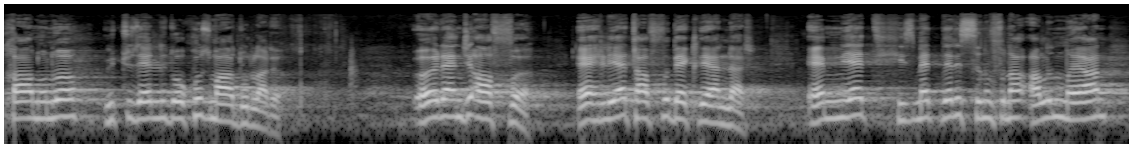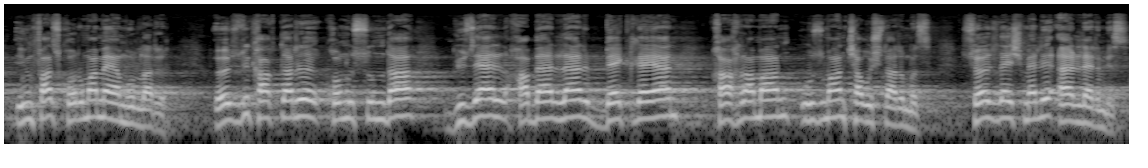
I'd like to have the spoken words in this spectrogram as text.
kanunu 359 mağdurları, öğrenci affı, ehliyet affı bekleyenler, emniyet hizmetleri sınıfına alınmayan infaz koruma memurları, özlük hakları konusunda güzel haberler bekleyen kahraman uzman çavuşlarımız, sözleşmeli erlerimiz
